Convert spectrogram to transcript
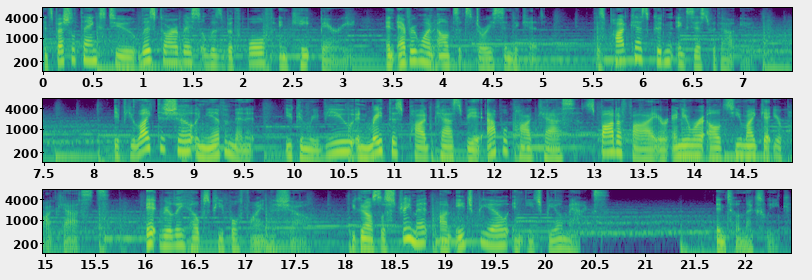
And special thanks to Liz Garbus, Elizabeth Wolff, and Kate Barry, and everyone else at Story Syndicate. This podcast couldn't exist without you. If you like the show and you have a minute, you can review and rate this podcast via Apple Podcasts, Spotify, or anywhere else you might get your podcasts. It really helps people find the show. You can also stream it on HBO and HBO Max. Until next week.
